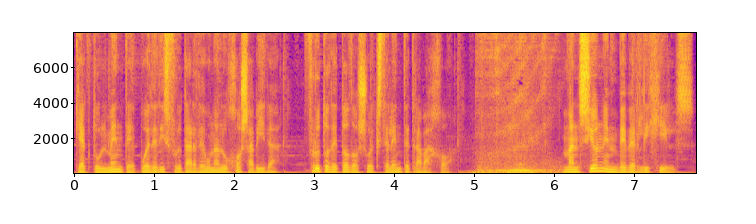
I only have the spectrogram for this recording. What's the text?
que actualmente puede disfrutar de una lujosa vida, fruto de todo su excelente trabajo. Mansión en Beverly Hills.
